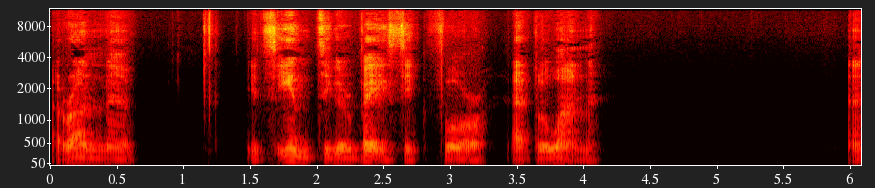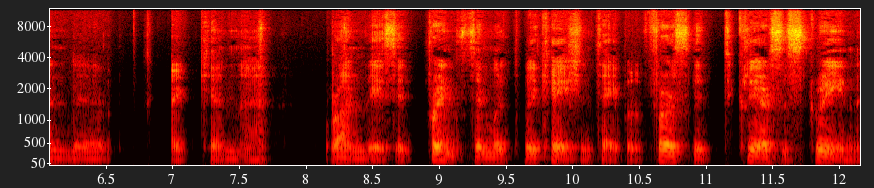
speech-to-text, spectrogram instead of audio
I run uh, it's integer basic for Apple One. And uh, I can uh, run this. It prints the multiplication table. First it clears the screen.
